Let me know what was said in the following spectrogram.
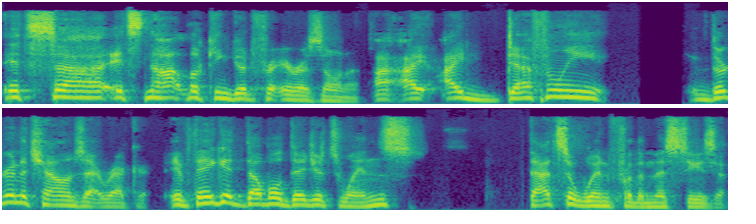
it's uh it's not looking good for Arizona. I I, I definitely they're going to challenge that record. If they get double digits wins, that's a win for them this season.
